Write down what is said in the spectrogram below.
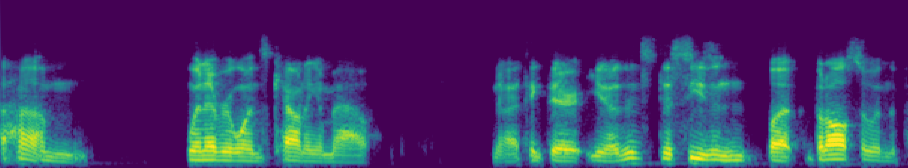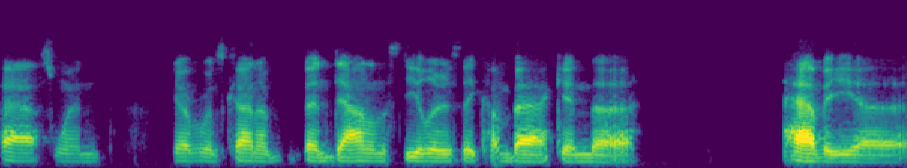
um, when everyone's counting him out. You know, I think they're you know this this season, but but also in the past when everyone's kind of been down on the Steelers, they come back and uh, have a uh,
